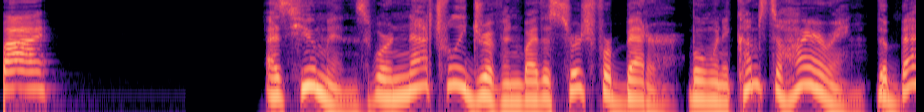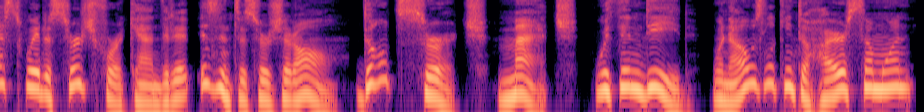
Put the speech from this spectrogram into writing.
Bye. As humans, we're naturally driven by the search for better. But when it comes to hiring, the best way to search for a candidate isn't to search at all. Don't search, match with Indeed. When I was looking to hire someone,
